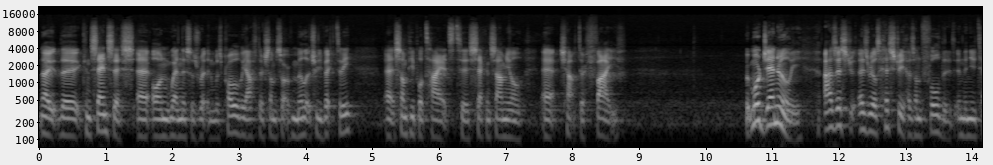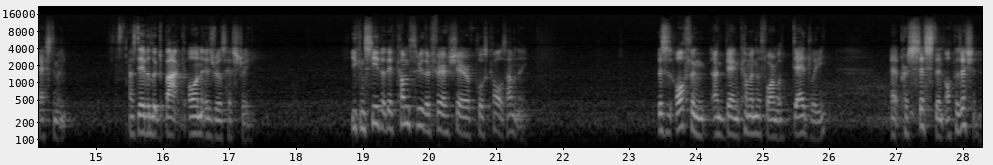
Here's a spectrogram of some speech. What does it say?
Now, the consensus uh, on when this was written was probably after some sort of military victory. Uh, some people tie it to 2 Samuel uh, chapter 5. But more generally, as Israel's history has unfolded in the New Testament, as David looked back on Israel's history, you can see that they've come through their fair share of close calls, haven't they? This is often, again, come in the form of deadly, uh, persistent opposition.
